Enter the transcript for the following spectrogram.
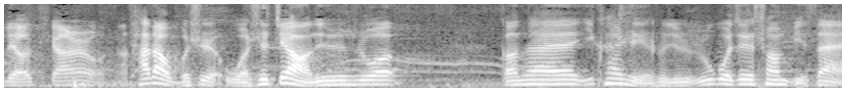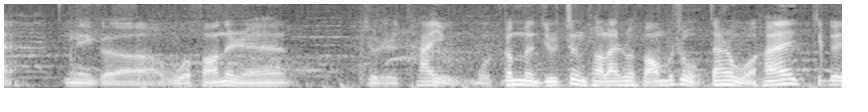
聊天儿？我操，他倒不是，我是这样，就是说，刚才一开始也说，就是如果这场比赛那个我防的人，就是他有我根本就正常来说防不住，但是我还这个，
